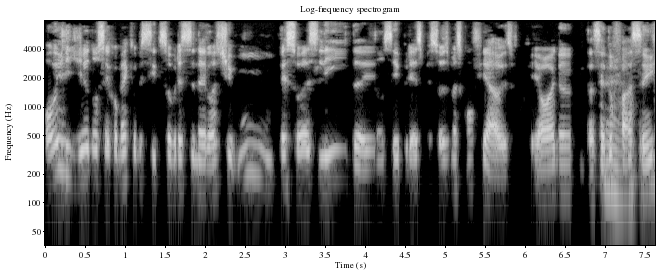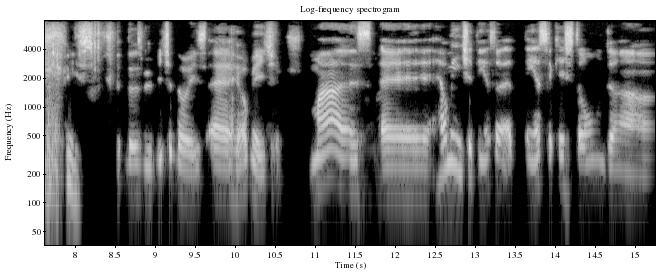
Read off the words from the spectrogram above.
Hoje em dia eu não sei como é que eu me sinto sobre esse negócio de hum, pessoas lidas, não sempre as pessoas mais confiáveis. Porque olha, tá sendo é, fácil, hein? Difícil. 2022, é, realmente. Mas, é, realmente tem essa, tem essa questão da,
